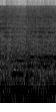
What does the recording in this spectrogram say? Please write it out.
Oh,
